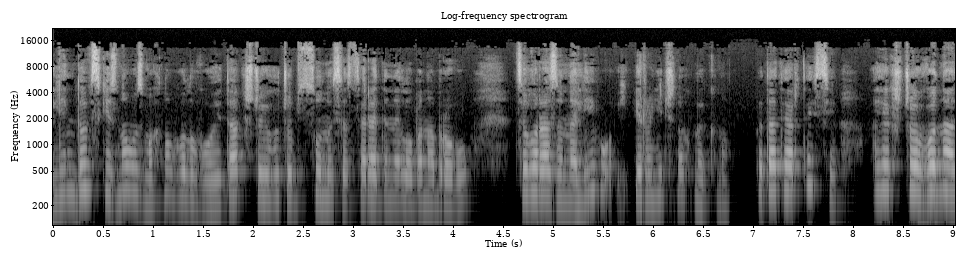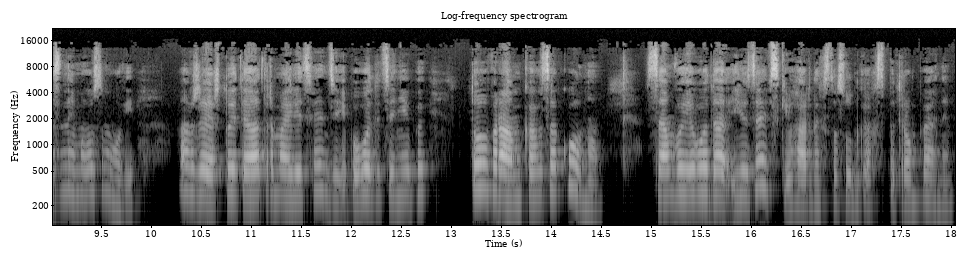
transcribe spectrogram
Ліндовський знову змахнув головою так, що його чуб сунувся зсередини лоба на брову, цього разу наліво й іронічно хмикнув. Питати артистів, а якщо вона з ними у змові? А вже ж той театр має ліцензію і поводиться ніби то в рамках закону. Сам воєвода Юзевський в гарних стосунках з Петром Певним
